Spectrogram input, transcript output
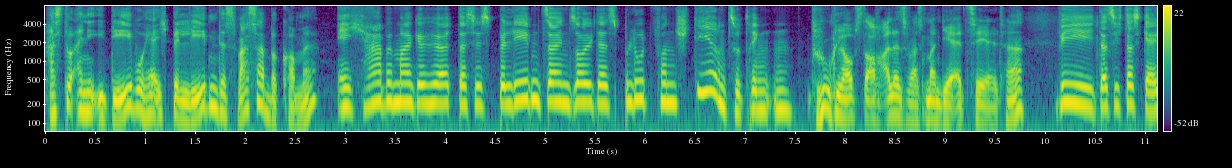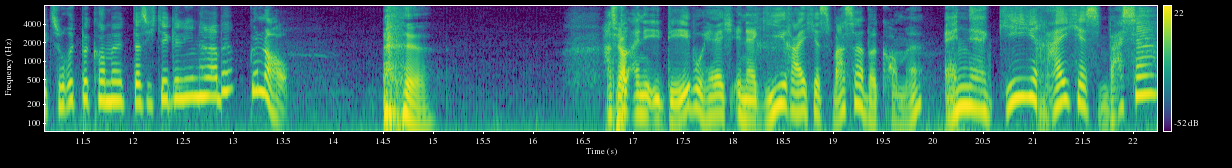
Hast du eine Idee, woher ich belebendes Wasser bekomme? Ich habe mal gehört, dass es belebend sein soll, das Blut von Stieren zu trinken. Du glaubst auch alles, was man dir erzählt, hä? Wie, dass ich das Geld zurückbekomme, das ich dir geliehen habe? Genau. Hast Tja. du eine Idee, woher ich energiereiches Wasser bekomme? Energiereiches Wasser?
